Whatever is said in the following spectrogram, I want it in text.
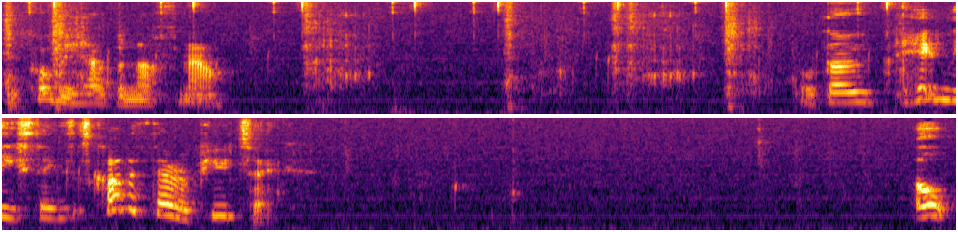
We probably have enough now. Although hitting these things, it's kind of therapeutic. Oh,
